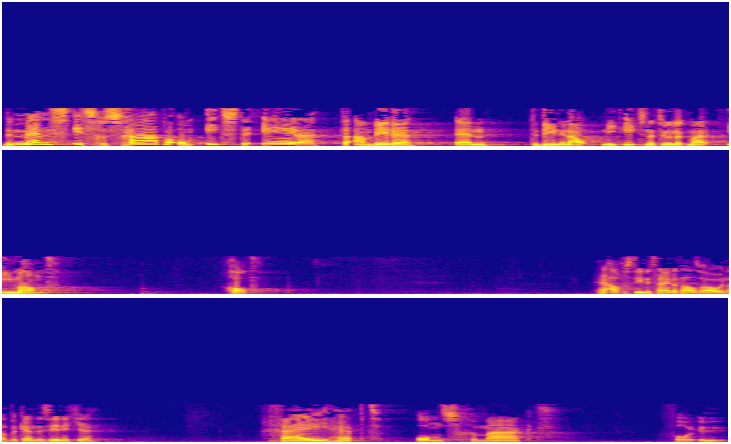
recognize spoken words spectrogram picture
De mens is geschapen om iets te eren, te aanbidden en te dienen. Nou, niet iets natuurlijk, maar iemand. God. Augustinus zei dat al zo in dat bekende zinnetje. Gij hebt ons gemaakt voor u.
